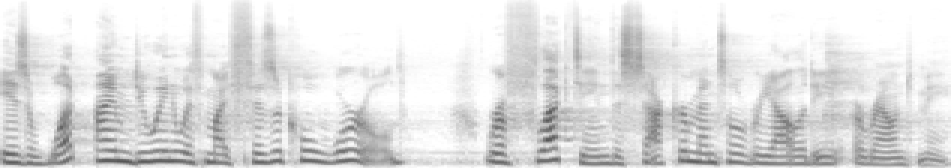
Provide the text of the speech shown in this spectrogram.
Is what I'm doing with my physical world reflecting the sacramental reality around me?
